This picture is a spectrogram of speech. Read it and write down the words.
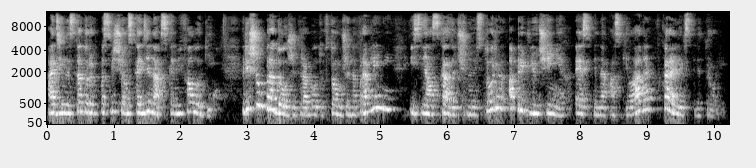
один из которых посвящен скандинавской мифологии, решил продолжить работу в том же направлении и снял сказочную историю о приключениях Эспина Аскелада в королевстве троллей.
